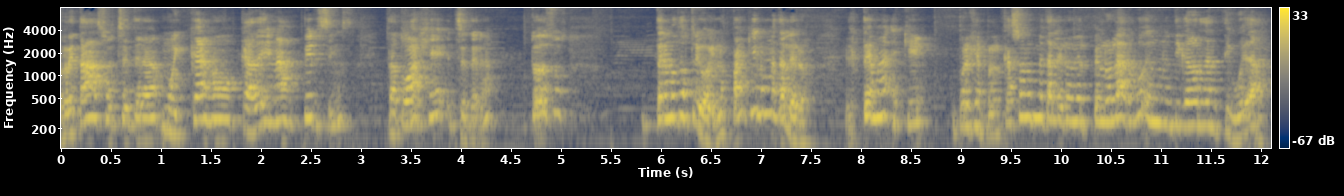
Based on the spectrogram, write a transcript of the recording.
retazo, etcétera, moicano, cadenas, piercings, tatuaje, etcétera. Todo eso. Tenemos dos tribus, los panques y los metaleros. El tema es que, por ejemplo, en el caso de los metaleros, el pelo largo es un indicador de antigüedad.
